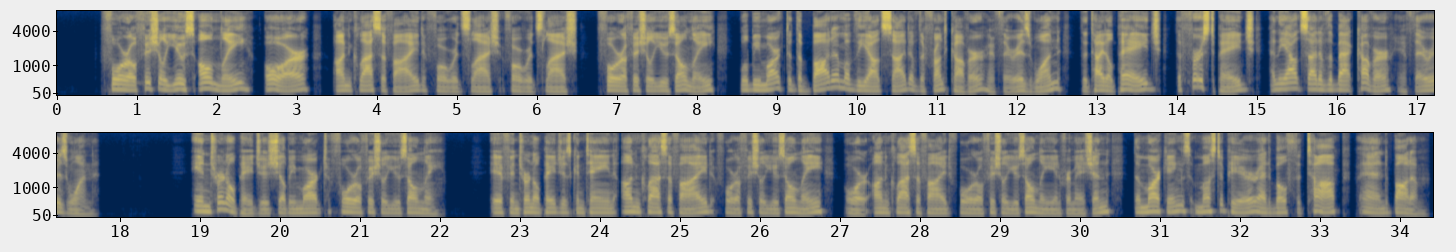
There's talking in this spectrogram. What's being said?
For official use only or unclassified forward slash forward slash for official use only will be marked at the bottom of the outside of the front cover, if there is one, the title page, the first page, and the outside of the back cover, if there is one. Internal pages shall be marked for official use only. If internal pages contain unclassified for official use only or unclassified for official use only information, the markings must appear at both the top and bottom.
